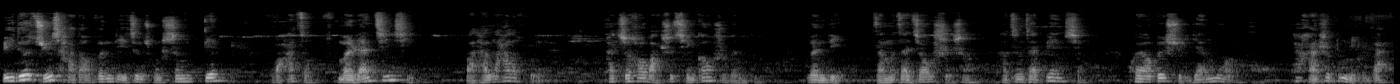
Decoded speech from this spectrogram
彼得觉察到温迪正从身边划走，猛然惊醒，把他拉了回来。他只好把事情告诉温迪。温迪，咱们在礁石上，它正在变小，快要被水淹没了。他还是不明白。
